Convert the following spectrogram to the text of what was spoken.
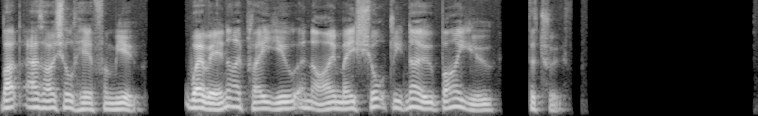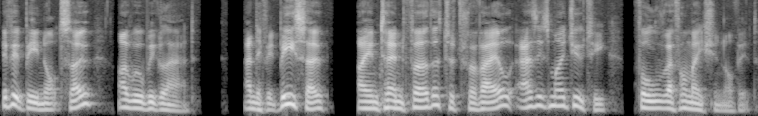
but as I shall hear from you, wherein I pray you and I may shortly know by you the truth. If it be not so, I will be glad, and if it be so, I intend further to travail, as is my duty, full reformation of it.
